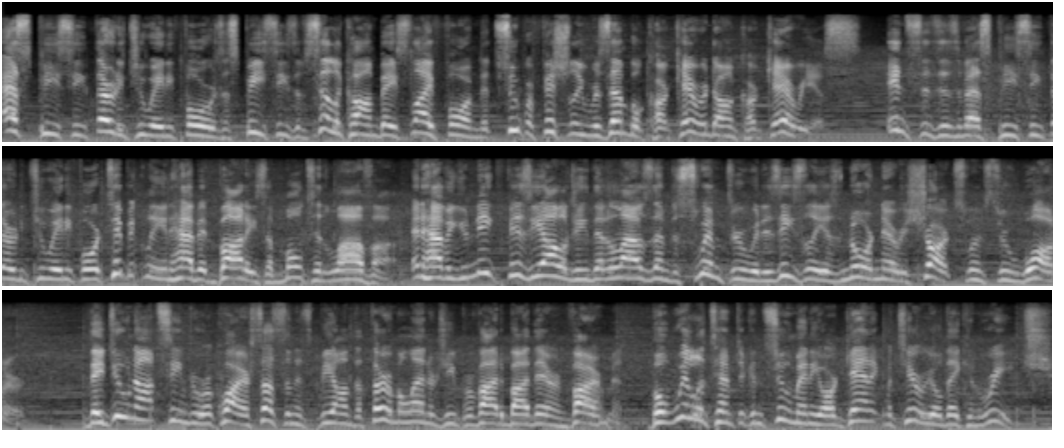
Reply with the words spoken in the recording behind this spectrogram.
SPC 3284 is a species of silicon based life form that superficially resemble Carcharodon carcharias. Instances of SPC 3284 typically inhabit bodies of molten lava and have a unique physiology that allows them to swim through it as easily as an ordinary shark swims through water. They do not seem to require sustenance beyond the thermal energy provided by their environment, but will attempt to consume any organic material they can reach.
